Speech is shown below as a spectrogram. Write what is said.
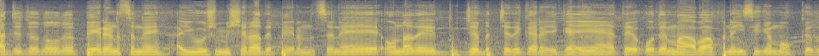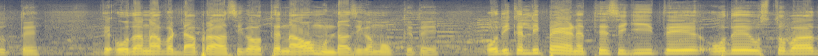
ਅੱਜ ਜਦੋਂ ਉਹਦੇ ਪੇਰੈਂਟਸ ਨੇ ਆਯੂਸ਼ ਮਿਸ਼ਰਾ ਦੇ ਪੇਰੈਂਟਸ ਨੇ ਉਹਨਾਂ ਦੇ ਦੂਜੇ ਬੱਚੇ ਦੇ ਘਰੇ ਗਏ ਆ ਤੇ ਉਹਦੇ ਮਾਪੇ ਨਹੀਂ ਸੀਗੇ ਮੌਕੇ ਦੇ ਉੱਤੇ। ਤੇ ਉਹਦਾ ਨਾਂ ਵੱਡਾ ਭਰਾ ਸੀਗਾ ਉੱਥੇ ਨਾ ਉਹ ਮੁੰਡਾ ਸੀਗਾ ਮੌਕੇ ਤੇ। ਉਹਦੀ ਇਕੱਲੀ ਭੈਣ ਇੱਥੇ ਸੀਗੀ ਤੇ ਉਹਦੇ ਉਸ ਤੋਂ ਬਾਅਦ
